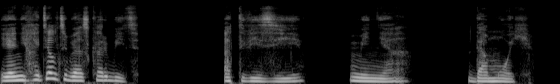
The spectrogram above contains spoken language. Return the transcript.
Я не хотел тебя оскорбить. Отвези меня домой.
